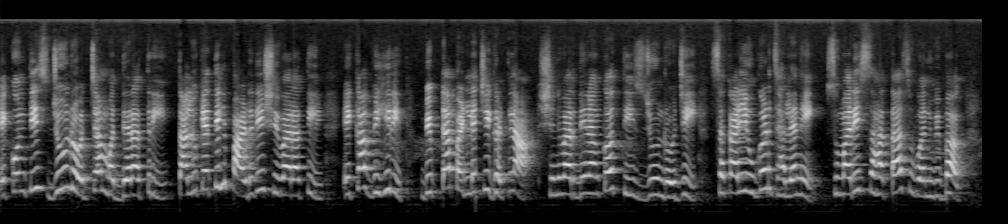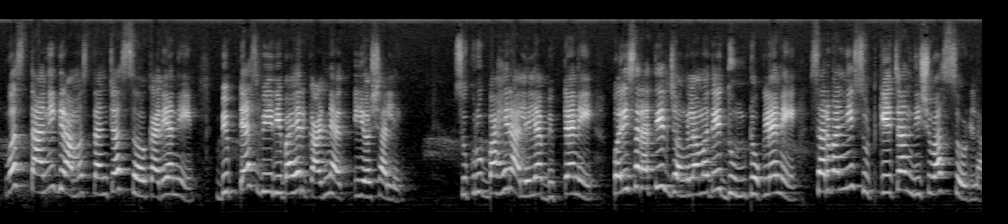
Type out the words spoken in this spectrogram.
एकोणतीस जून रोजच्या मध्यरात्री तालुक्यातील पाडरी शिवारातील एका विहिरीत बिबट्या पडल्याची घटना शनिवार दिनांक तीस जून रोजी सकाळी उघड झाल्याने सुमारे सहा तास वन विभाग व स्थानिक ग्रामस्थांच्या सहकार्याने बिबट्यास विहिरीबाहेर काढण्यात यश आले. सुखरूप बाहेर आलेल्या बिबट्याने परिसरातील जंगलामध्ये धूम ठोकल्याने सर्वांनी सुटकेचा निश्वास सोडला.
